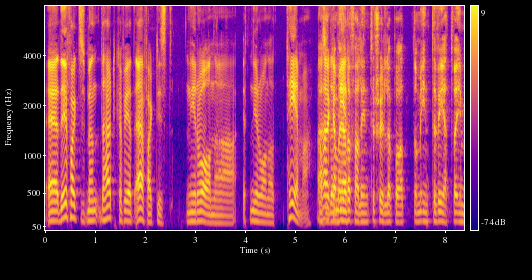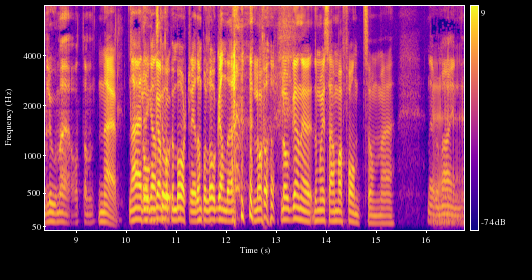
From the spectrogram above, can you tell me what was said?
eh, det är faktiskt, men det här kaféet är faktiskt Nirvana, ett Nirvana-tema. Det Alltså här den kan man i alla fall inte skylla på att de inte vet vad In Bloom är. Och att de... Nej, nej det är Loggan ganska på- uppenbart redan på loggan där. Lo- loggan är, de har ju samma font som... Nevermind. Eh,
